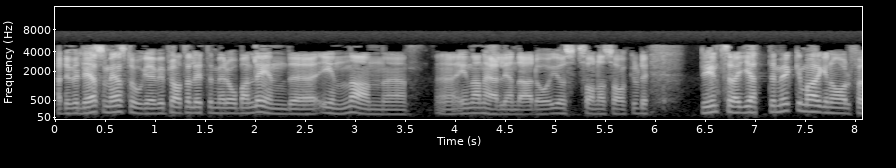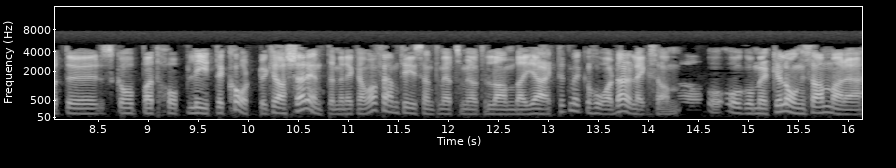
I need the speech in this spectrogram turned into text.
Ja, det är väl det som är en stor grej. Vi pratade lite med Robban Lind eh, innan, eh, innan helgen där då, just sådana saker. Det, det är inte sådär jättemycket marginal för att du ska hoppa ett hopp lite kort. Du kraschar inte, men det kan vara 5-10 centimeter som gör att du landar jäkligt mycket hårdare liksom. Ja. Och, och går mycket långsammare.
